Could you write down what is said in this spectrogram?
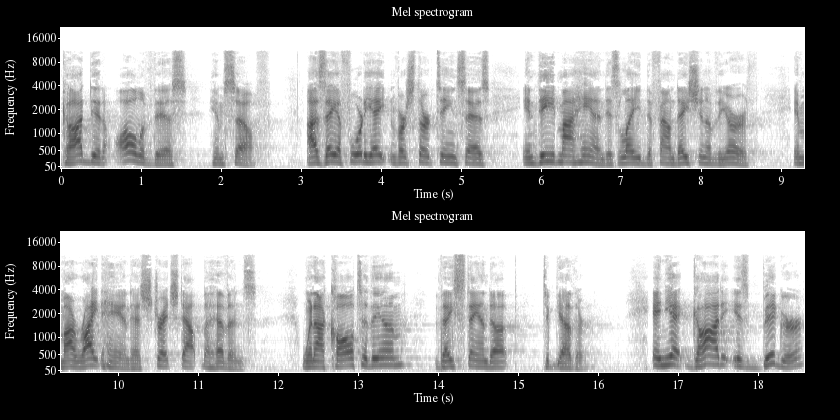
God did all of this himself. Isaiah 48 and verse 13 says, Indeed, my hand has laid the foundation of the earth, and my right hand has stretched out the heavens. When I call to them, they stand up together. And yet, God is bigger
